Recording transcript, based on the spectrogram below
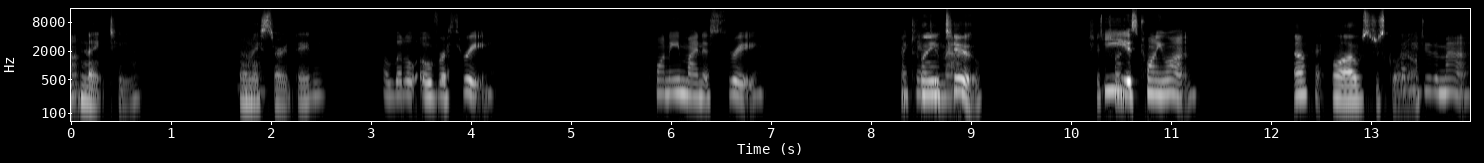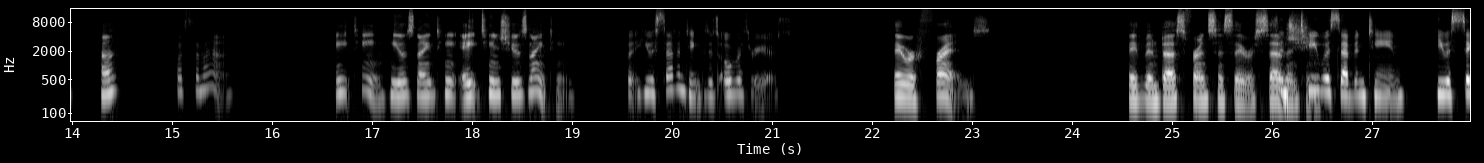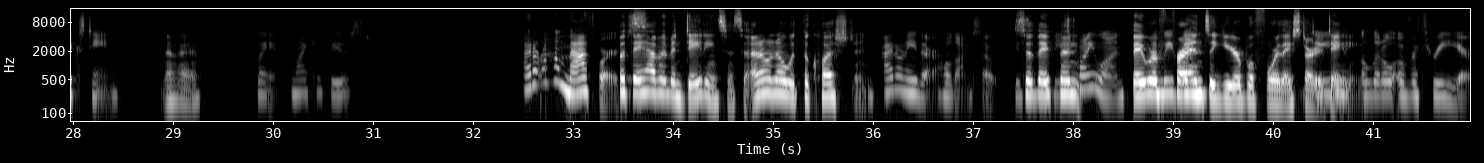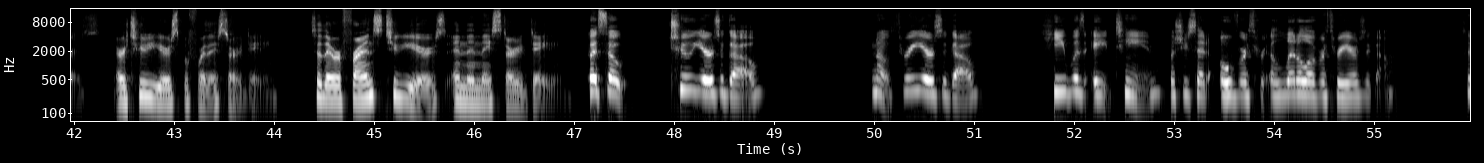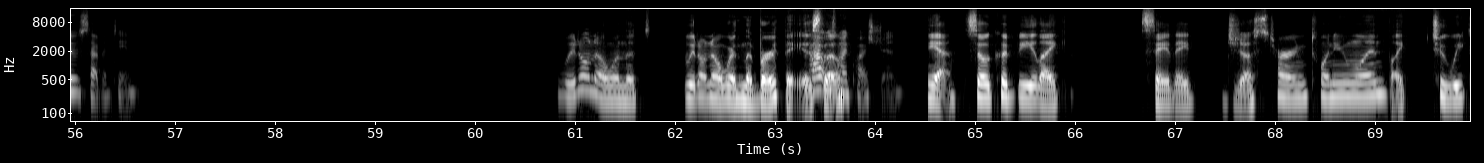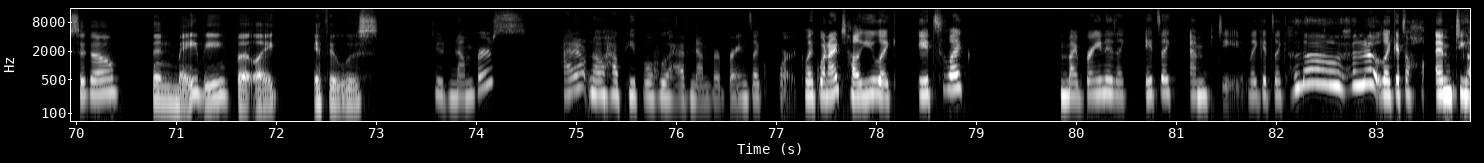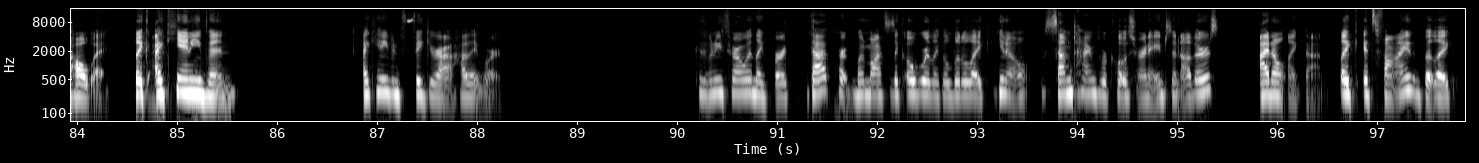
Huh. 19 when they started dating. A little over three. 20 minus three. I can't do math. 22. She's He 20 is 21. Okay. Well, I was just How going do you off. do the math? Huh? What's the math? 18. He was 19. 18. She was 19. But he was 17 because it's over three years. They were friends. They've been best friends since they were 17. Since she was 17, he was 16. okay. Wait, am I confused? I don't know how math works. But they haven't been dating since then. I don't know what the question. I don't either. Hold on. So, he's, so they've been 21. They were and we've been friends a year before they started dating, a little over three years. or two years before they started dating. So they were friends two years, and then they started dating. But so two years ago, no, three years ago, he was 18, but she said over three, a little over three years ago. So he was 17. We don't know when the we don't know when the birthday is. that was though. my question. Yeah. So it could be like, say they just turned 21 like two weeks ago, then maybe. But like if it was, Dude, numbers, I don't know how people who have number brains like work. Like when I tell you, like, it's like, my brain is like, it's like empty. Like, it's like, hello, hello. Like, it's a h- empty hallway. Like, I uh-huh. can't even, I can't even figure out how they work. Because when you throw in like birth, that part, when Mott's is like, oh, we're like a little like, you know, sometimes we're closer in age than others. I don't like that. Like, it's fine, but like,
